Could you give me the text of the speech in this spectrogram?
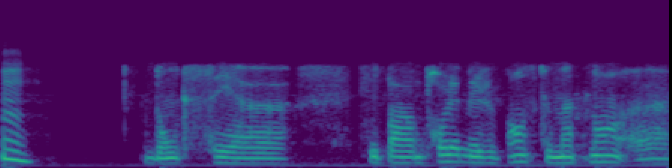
Mm. Donc c'est euh, c'est pas un problème, mais je pense que maintenant, euh,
